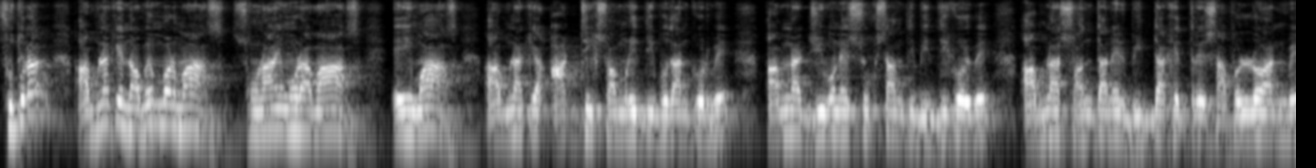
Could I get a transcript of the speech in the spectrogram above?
সুতরাং আপনাকে নভেম্বর মাস সোনায় মোড়া মাস, এই মাস আপনাকে আর্থিক সমৃদ্ধি প্রদান করবে, আপনার জীবনের সুখ শান্তি বৃদ্ধি করবে, আপনার সন্তানের বিদ্যাক্ষেত্রে সাফল্য আনবে,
